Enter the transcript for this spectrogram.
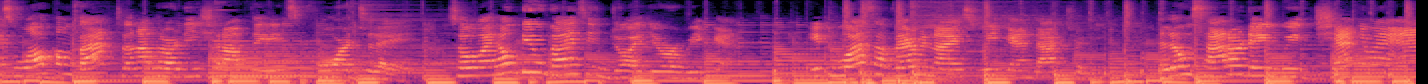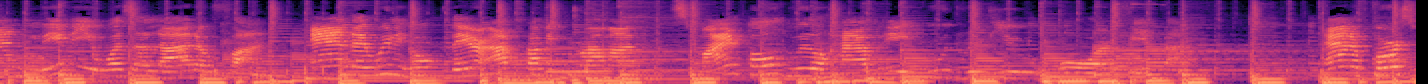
guys, welcome back to another DyShen updates for today. So I hope you guys enjoyed your weekend. It was a very nice weekend actually. Hello Saturday with Genuine and Lily was a lot of fun. And I really hope their upcoming drama Smile Cold will have a good review or feedback. And of course,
